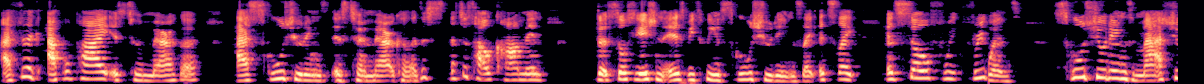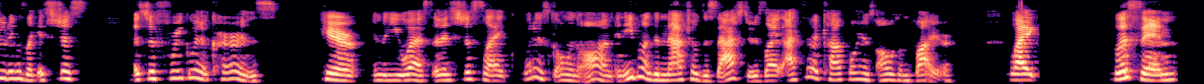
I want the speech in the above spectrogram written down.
I feel like apple pie is to America as school shootings is to America. Like just, that's just how common the association is between school shootings. Like it's like it's so fre- frequent. School shootings, mass shootings, like it's just it's a frequent occurrence here in the U.S. And it's just like what is going on? And even like the natural disasters, like I feel like California is always on fire. Like, listen,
